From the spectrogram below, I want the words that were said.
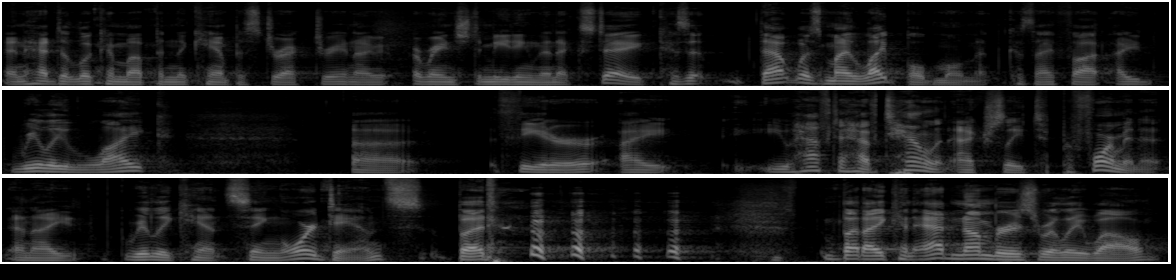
and had to look him up in the campus directory. And I arranged a meeting the next day because that was my light bulb moment. Because I thought I really like uh, theater. I you have to have talent actually to perform in it, and I really can't sing or dance, but but I can add numbers really well.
